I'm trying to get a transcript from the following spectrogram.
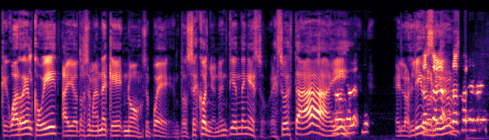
que guardan el COVID, hay otra semana que no se puede. Entonces, coño, no entienden eso. Eso está ahí No, no, no, en los libros. solo, libros. no solo no-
